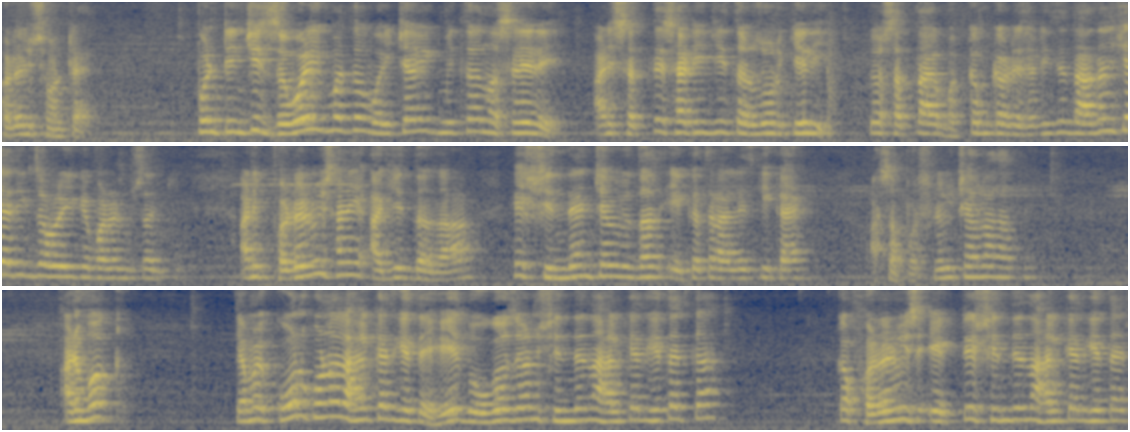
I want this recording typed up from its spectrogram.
फडणवीस म्हणत आहेत पण त्यांची जवळीक मात्र वैचारिक मित्र नसलेले आणि सत्तेसाठी जी तडजोड केली किंवा सत्ता भक्कम करण्यासाठी ते दादांची अधिक जवळीक आहे फडणवीसांची. आणि फडणवीस आणि अजितदादा हे शिंद्यांच्या विरोधात एकत्र आलेत की काय? असा प्रश्न विचारला जातो आणि मग त्यामुळे कोण कोणाला हलक्यात घेते हे दोघं जण शिंदेना हलक्यात घेत आहेत का? का फडणवीस एकटे शिंदेना हलक्यात घेत आहेत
